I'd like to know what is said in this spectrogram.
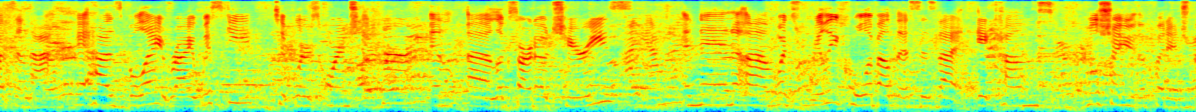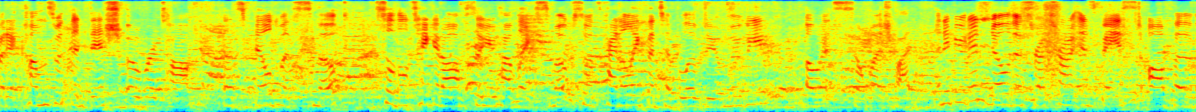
what's in that. It has Bulleit Rye Whiskey, Tippler's Orange Liqueur, and uh, Luxardo Cherries. And then um, what's really cool about this is that it comes, we'll show you the footage, but it comes with a dish over top that's filled with smoke. So they'll take it off so you have like smoke. So it's kind of like the Temple of Doom movie. Oh, it's so much fun. And if you didn't know, this restaurant is based off of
